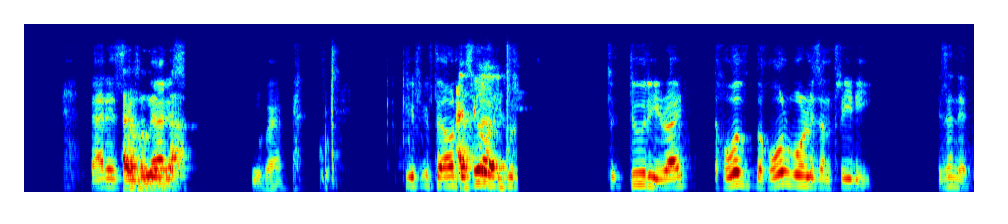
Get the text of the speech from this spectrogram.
that is I don't believe that is that. true, man. If if the Earth I is feel flat, like would, 2D, right? The whole the whole world is on three D, isn't it?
